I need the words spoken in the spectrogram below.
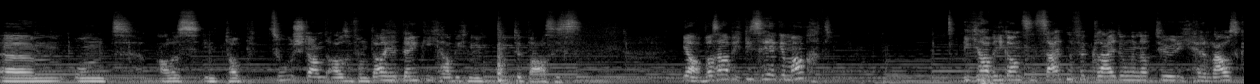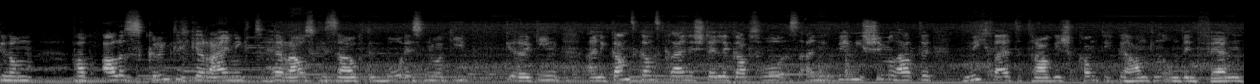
ähm, und alles im Top-Zustand. Also von daher denke ich, habe ich eine gute Basis. Ja, was habe ich bisher gemacht? Ich habe die ganzen Seitenverkleidungen natürlich herausgenommen, habe alles gründlich gereinigt, herausgesaugt, wo es nur gibt, äh, ging. Eine ganz, ganz kleine Stelle gab es, wo es ein wenig Schimmel hatte. Nicht weiter tragisch, konnte ich behandeln und entfernen.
